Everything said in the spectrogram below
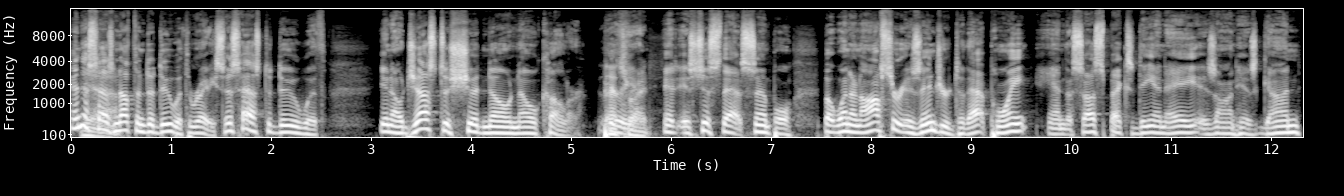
And this has nothing to do with race. This has to do with, you know, justice should know no color. That's right. It, it's just that simple. But when an officer is injured to that point and the suspect's DNA is on his gun,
